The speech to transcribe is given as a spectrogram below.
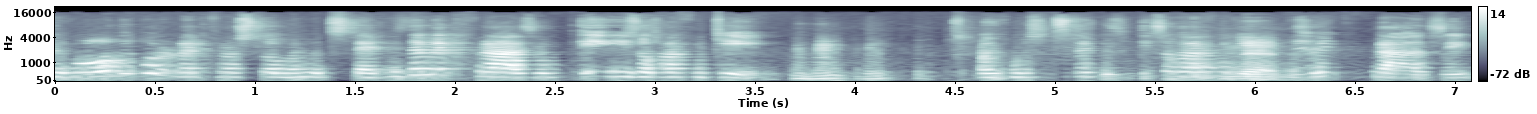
Εγώ δεν μπορώ να εκφραστώ μέσω τη τέχνη, δεν με εκφράζει η- η ζωγραφική. όχι μέσω τη τέχνη, η ζωγραφική Ναι, ναι. δεν με εκφράζει.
